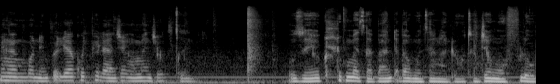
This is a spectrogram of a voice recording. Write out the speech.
Mina ngibona impilo yakho iphila njengamanje yokugcina. Uze yokuhlukumeza abantu abankwenzanga lutho njengoflow.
